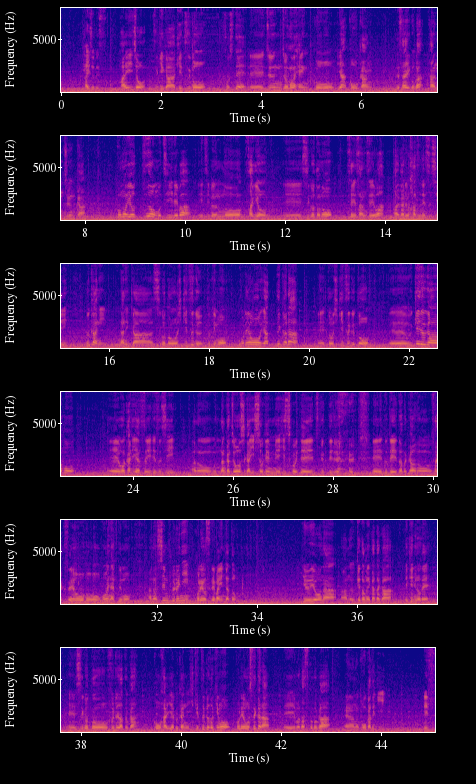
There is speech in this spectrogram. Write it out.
排除です。排除次が結合。そして、えー、順序の変更や交換。で最後が単純化。この4つを用いれば、えー、自分の作業、え、仕事の生産性は上がるはずですし部下に何か仕事を引き継ぐ時もこれをやってから、えーと、引き継ぐと、え、受ける側もえー、分かりやすいですしあのなんか上司が一生懸命必死こいて作っている えとデータとかの作成方法を覚えなくてもあのシンプルにこれをすればいいんだと。いうようなあの受け止め方ができるので、えー、仕事を振るだとか後輩や部下に引き継ぐ時もこれをしてから、えー、渡すことがあの効果的です。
